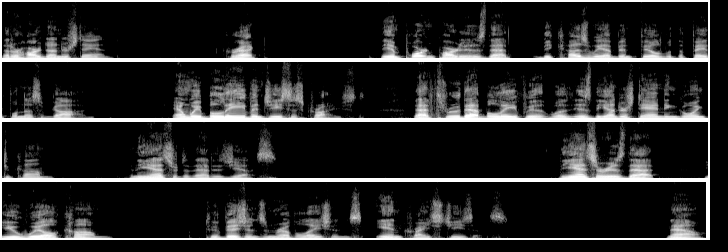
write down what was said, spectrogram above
that are hard to understand? Correct? The important part is that because we have been filled with the faithfulness of God and we believe in Jesus Christ, that through that belief is the understanding going to come? And the answer to that is yes. The answer is that you will come to visions and revelations in Christ Jesus. Now,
